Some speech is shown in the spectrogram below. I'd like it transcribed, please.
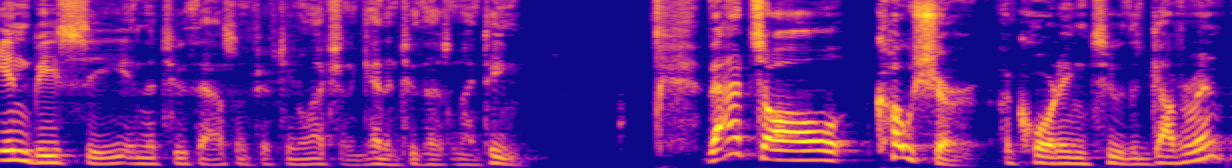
in BC in the 2015 election, again in 2019. That's all kosher, according to the government.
